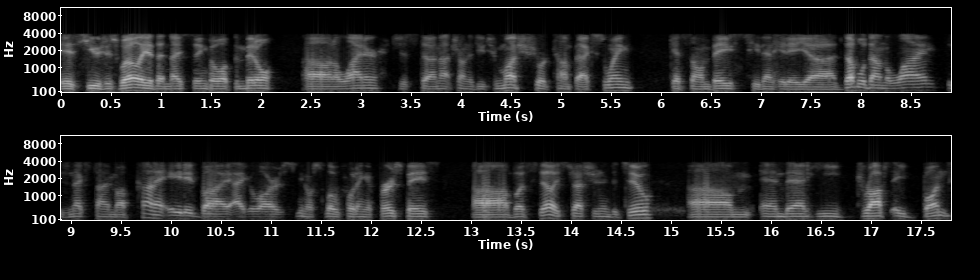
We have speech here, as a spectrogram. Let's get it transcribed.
is huge as well. He had that nice single up the middle uh, on a liner, just uh, not trying to do too much, short compact swing, gets on base. He then hit a uh, double down the line. His next time up, kind of aided by Aguilar's you know slow footing at first base, uh, but still he stretched it into two. Um, and then he drops a bunt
